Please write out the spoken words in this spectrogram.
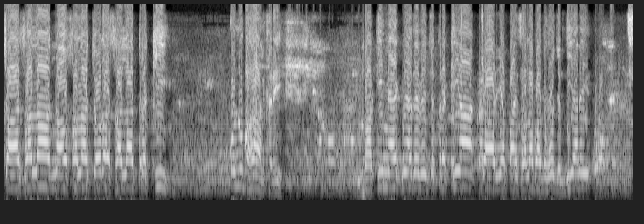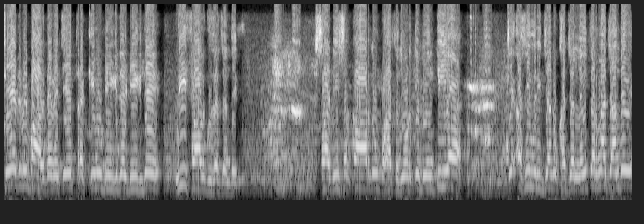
4 ਸਾਲਾ 9 ਸਾਲਾ 14 ਸਾਲਾ ਤਰੱਕੀ ਉਹਨੂੰ ਬਹਾਲ ਕਰੇ। ਬਾਕੀ ਮਹਿਕਮਿਆਂ ਦੇ ਵਿੱਚ ਤਰੱਕੀਆਂ 4 ਜਾਂ 5 ਸਾਲਾਂ ਬਾਅਦ ਹੋ ਜਾਂਦੀਆਂ ਨੇ। ਸਿਹਤ ਵਿਭਾਗ ਦੇ ਵਿੱਚ ਇਹ ਤਰੱਕੀ ਨੂੰ ਡੀਕਦੇ ਡੀਕਦੇ 20 ਸਾਲ ਗੁਜ਼ਰ ਜਾਂਦੇ ਨੇ। ਸਾਡੀ ਸਰਕਾਰ ਨੂੰ ਹੱਥ ਜੋੜ ਕੇ ਬੇਨਤੀ ਹੈ ਕਿ ਅਸੀਂ ਮਰੀਜ਼ਾਂ ਨੂੰ ਖੱਜਲ ਨਹੀਂ ਕਰਨਾ ਚਾਹੁੰਦੇ,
